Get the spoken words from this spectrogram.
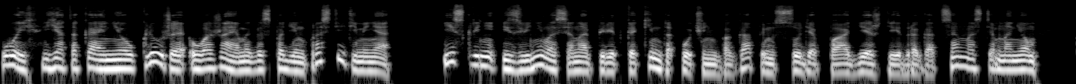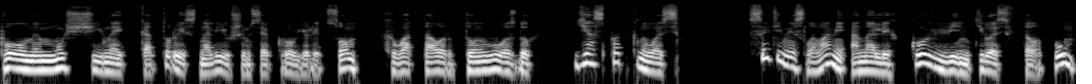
«Ой, я такая неуклюжая, уважаемый господин, простите меня!» Искренне извинилась она перед каким-то очень богатым, судя по одежде и драгоценностям на нем, полным мужчиной, который с налившимся кровью лицом хватал ртом воздух. Я споткнулась. С этими словами она легко ввинтилась в толпу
